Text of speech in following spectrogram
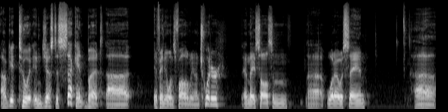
I'll get to it in just a second, but uh, if anyone's following me on Twitter and they saw some uh, what I was saying, uh,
